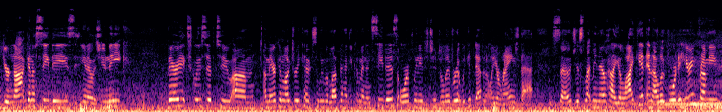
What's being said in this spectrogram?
You're not gonna see these, you know, it's unique, very exclusive to um, American Luxury Coach. So we would love to have you come in and see this, or if we needed to deliver it, we could definitely arrange that. So just let me know how you like it, and I look forward to hearing from you.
